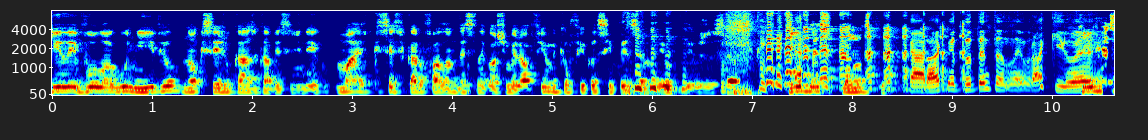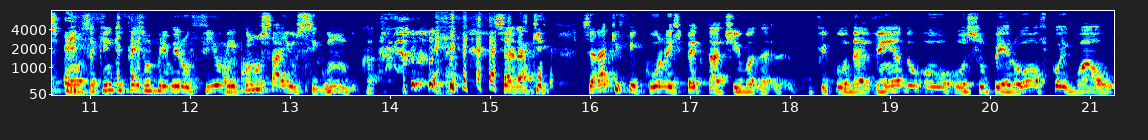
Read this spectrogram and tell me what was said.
que elevou logo o nível, não que seja o caso do Cabeça de Negro, mas que vocês ficaram falando desse negócio de melhor filme, que eu fico assim pensando, meu Deus do céu, que resposta, Caraca, eu tô tentando lembrar aqui, não que é? resposta. Quem que fez um primeiro filme e como saiu o segundo, cara? será, que, será que ficou na expectativa, né, ficou devendo ou, ou superou ou ficou igual o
